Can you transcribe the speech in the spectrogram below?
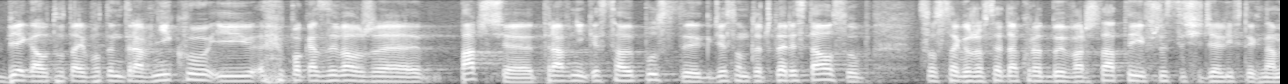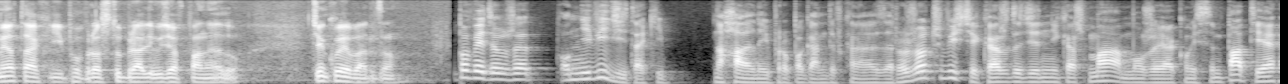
biegał tutaj po tym trawniku i pokazywał, że patrzcie, trawnik jest cały pusty, gdzie są te 400 osób, co z tego, że wtedy akurat były warsztaty i wszyscy siedzieli w tych namiotach i po prostu brali udział w panelu. Dziękuję bardzo. Powiedział, że on nie widzi takiej nachalnej propagandy w kanale Zero, że oczywiście każdy dziennikarz ma może jakąś sympatię,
